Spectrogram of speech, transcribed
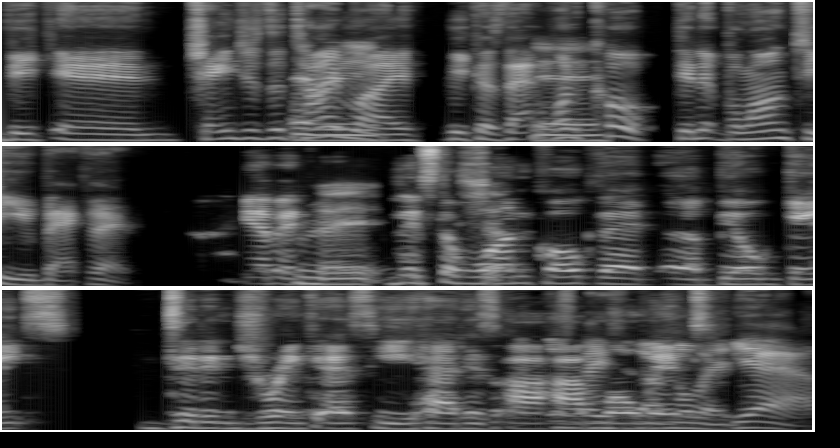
be- and changes the Every- timeline because that yeah. one coke didn't belong to you back then Yeah, but Right. it's the So- one Coke that uh, Bill Gates didn't drink as he had his aha Based on that moment. Yeah,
